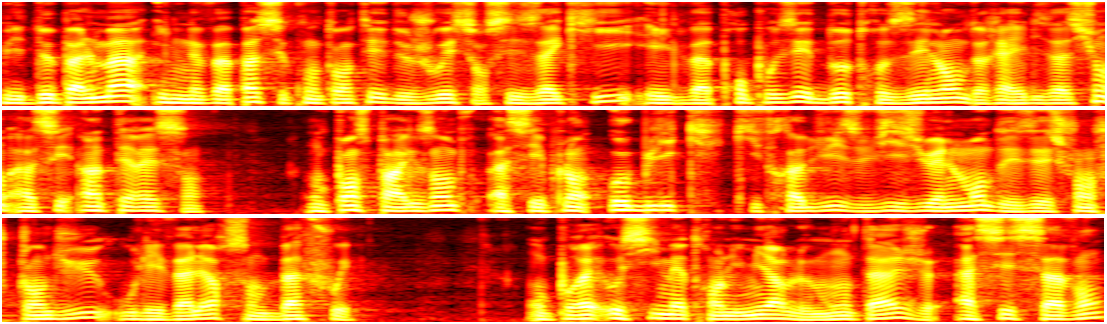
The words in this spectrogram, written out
Mais De Palma, il ne va pas se contenter de jouer sur ses acquis et il va proposer d'autres élans de réalisation assez intéressants. On pense par exemple à ces plans obliques qui traduisent visuellement des échanges tendus où les valeurs sont bafouées. On pourrait aussi mettre en lumière le montage assez savant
